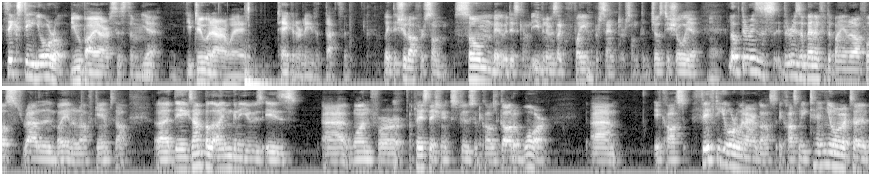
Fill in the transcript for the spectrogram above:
sixty euro. you buy our system Yeah. you do it our way take it or leave it that's it Like they should offer some some bit of a discount, even if it's like five percent or something, just to show you. Yeah. Look, there is a, there is a benefit to buying it off us rather than buying it off GameStop. Uh, the example I'm going to use is uh, one for a PlayStation exclusive called God of War. Um, it cost fifty euro in Argos. It cost me ten euro to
